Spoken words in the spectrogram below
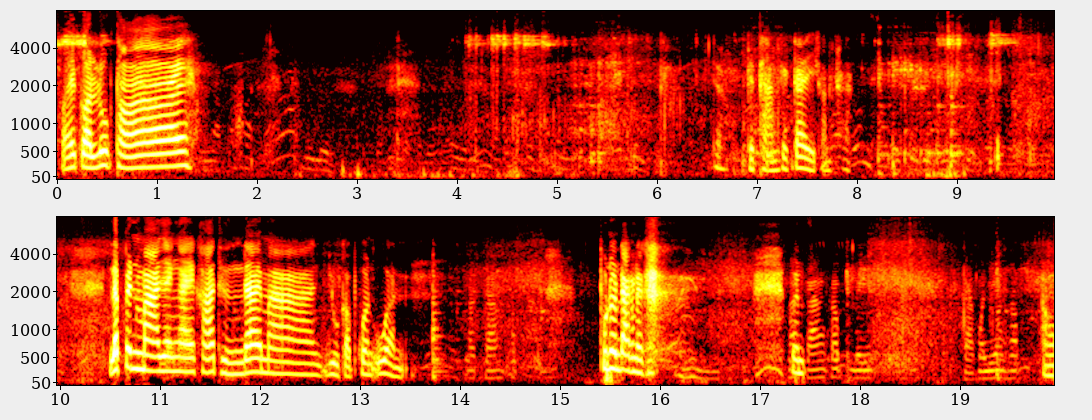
ถอยก่อนลูกถอยเดี๋ยวไปถามใกล้ๆก่อนค่ะ แล้วเป็นมายังไงคะถึงได้มาอยู่กับคนอ้วนรักช้างครับพูดดังๆหนะคะรักช้างครับเลยอยากมาเลี้ยงครับ อ๋อ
